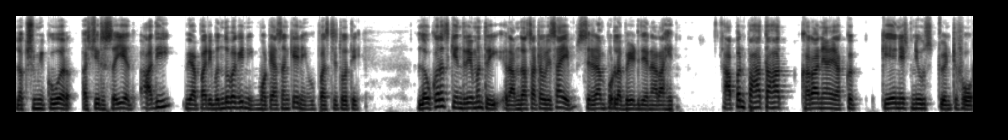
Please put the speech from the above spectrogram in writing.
लक्ष्मी कुवर अशीर सय्यद आदी व्यापारी बंधू भगिनी मोठ्या संख्येने उपस्थित होते. लवकरच केंद्रीय मंत्री रामदास आठवले साहेब श्रीरामपूरला भेट देणार आहेत. आपण पाहत आहात खरा न्याय हक्क K N H news twenty four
